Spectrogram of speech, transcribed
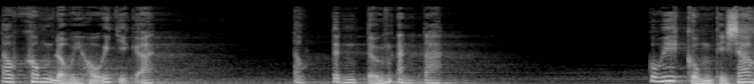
Tao không đòi hỏi gì cả tin tưởng anh ta. Cuối cùng thì sao?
